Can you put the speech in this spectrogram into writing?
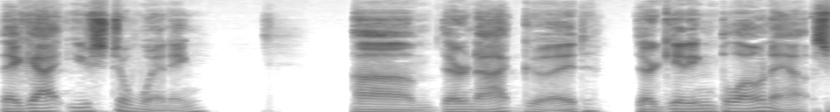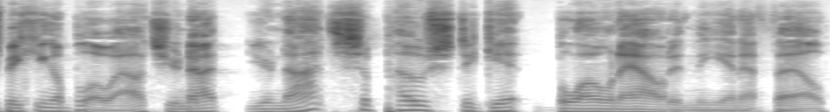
They got used to winning. Um, they're not good. They're getting blown out. Speaking of blowouts, you're not you're not supposed to get blown out in the NFL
